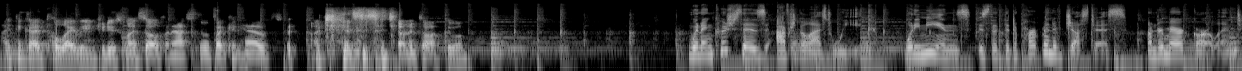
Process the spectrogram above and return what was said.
I think I'd politely introduce myself and ask him if I could have a chance to sit down and talk to him. When Ankush says after the last week, what he means is that the Department of Justice, under Merrick Garland,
